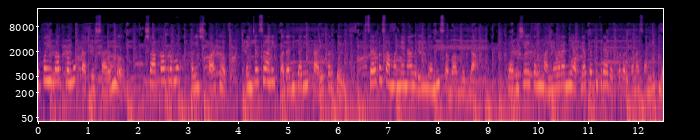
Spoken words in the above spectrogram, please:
उपविभाग प्रमुख राकेश सारंग शाखा प्रमुख हरीश पाठक यांच्यासह अनेक पदाधिकारी कार्यकर्ते सर्वसामान्य नागरिक यांनी सहभाग घेतला. याविषयी काही मान्यवरांनी आपल्या प्रतिक्रिया व्यक्त करताना सांगितले.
